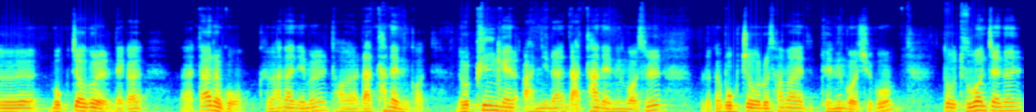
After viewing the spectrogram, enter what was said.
그 목적을 내가 아, 따르고 그 하나님을 더 나타내는 것, 높이는 게 아니라 나타내는 것을 우리가 목적으로 삼아야 되는 것이고 또 두 번째는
